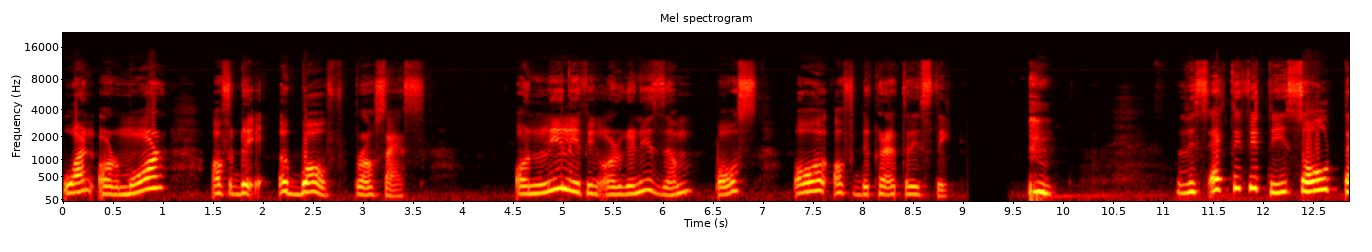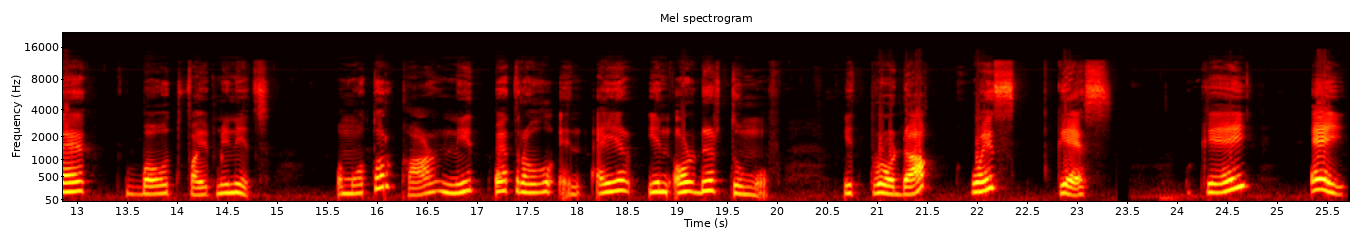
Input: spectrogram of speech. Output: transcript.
one or more of the above process. Only living organism possess all of the characteristics. This activity should take about 5 minutes. A motor car needs petrol and air in order to move. It produces waste gas. Okay. A.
